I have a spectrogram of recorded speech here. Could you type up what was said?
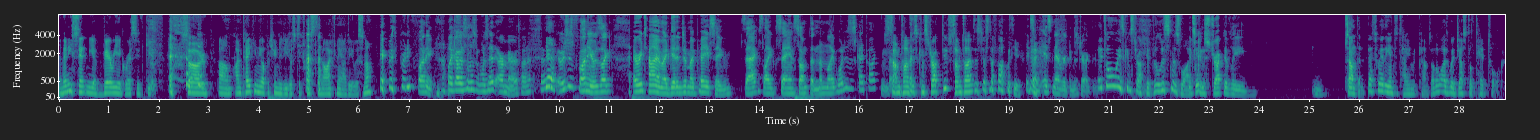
And then he sent me a very aggressive GIF. So um, I'm taking the opportunity just to twist the knife now, dear listener. It was pretty funny. Like I was listening. Was it our marathon episode? Yeah. It was just funny. It was like every time I'd get into my pacing, Zach's like saying something, and I'm like, "What is this guy talking about?" Sometimes it's constructive, sometimes it's just to fuck with you. It's Yeah. it's never constructive. It's always constructive. The listeners like It's it. It's constructively something. That's where the entertainment comes. Otherwise, we're just a TED talk.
